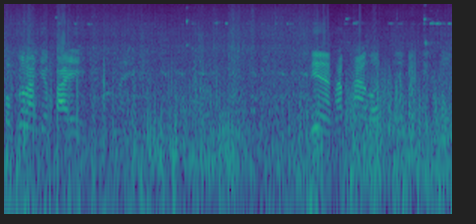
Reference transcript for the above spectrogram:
ผมกำลังจะไป เนี่ยครับท่ารถที่ไปเชียงตุง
